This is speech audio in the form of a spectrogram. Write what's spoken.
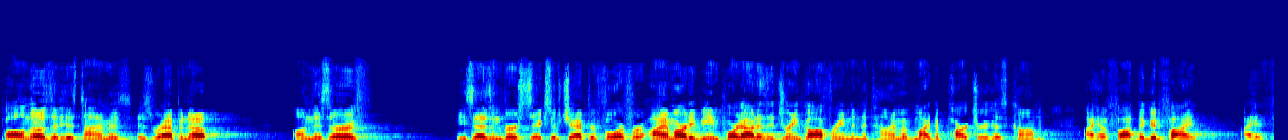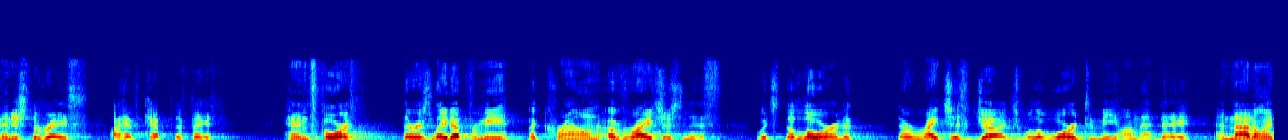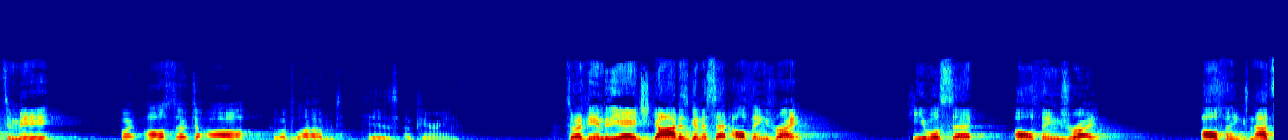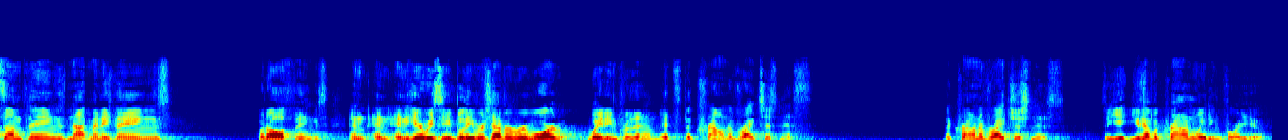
Paul knows that his time is, is wrapping up on this earth. He says in verse 6 of chapter 4 For I am already being poured out as a drink offering, and the time of my departure has come. I have fought the good fight. I have finished the race. I have kept the faith. Henceforth, there is laid up for me the crown of righteousness, which the Lord, the righteous judge, will award to me on that day, and not only to me, but also to all who have loved his appearing. So at the end of the age, God is going to set all things right. He will set all things right. All things. Not some things, not many things, but all things. And, and, and here we see believers have a reward waiting for them. It's the crown of righteousness. The crown of righteousness. So you, you have a crown waiting for you.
